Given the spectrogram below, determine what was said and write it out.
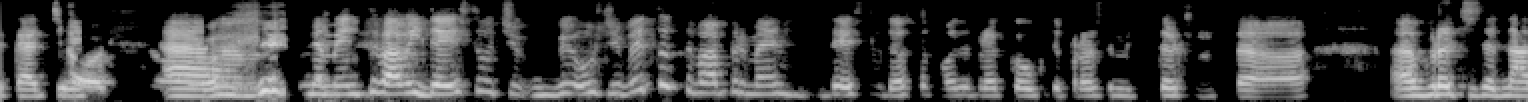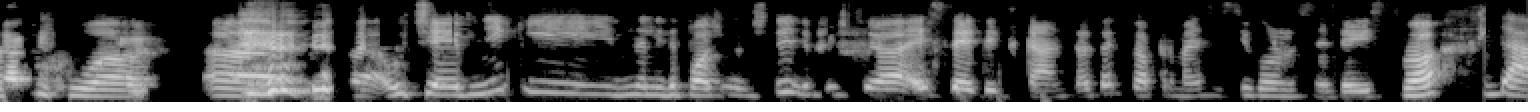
така че а, на мен това ми действа, очевидно това при мен действа доста по-добре, отколкото просто да ми търснат връчат една тухла учебник и нали, да почна да чета и да пиша есета и така нататък. Това при мен със сигурност не действа. Да,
